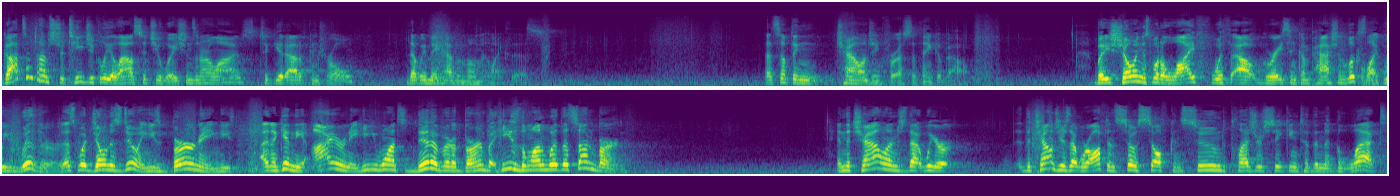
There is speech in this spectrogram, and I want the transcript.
God sometimes strategically allows situations in our lives to get out of control that we may have a moment like this. That's something challenging for us to think about. But he's showing us what a life without grace and compassion looks like. We wither. That's what Jonah's doing. He's burning. He's, and again, the irony, he wants Nineveh to burn, but he's the one with the sunburn. And the challenge that we are the challenge is that we're often so self-consumed, pleasure-seeking to the neglect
